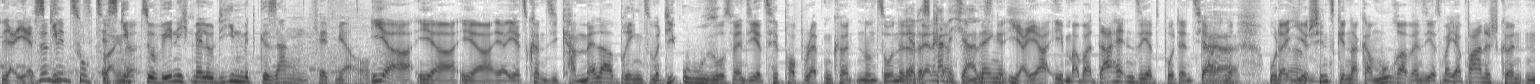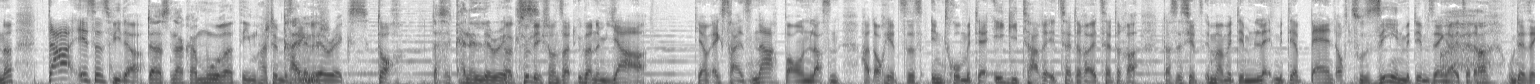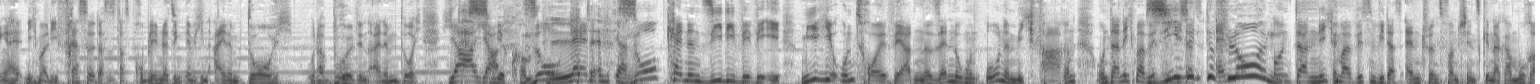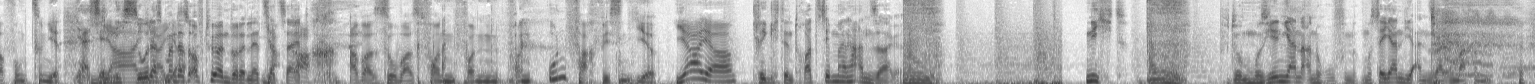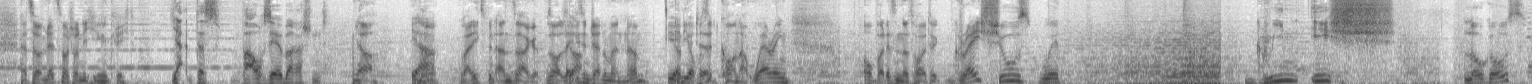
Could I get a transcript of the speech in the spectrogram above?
Ja, jetzt es sind sie in gibt, Zugzwang. es gibt ne? so wenig Melodien mit Gesang, fällt mir auf. Ja, ja, ja, ja. Jetzt könnten sie Carmella bringen, zum Beispiel die Usos, wenn sie jetzt Hip-Hop rappen könnten und so. Ne? Ja, Da das wäre eine kann ich ganze ja alles Menge. nicht. Ja, ja, eben. Aber da hätten sie jetzt Potenzial. Ja, ne? Oder hier ähm. Shinsuke Nakamura, wenn sie jetzt mal Japanisch könnten. Ne? Da ist es wieder. Das Nakamura-Theme hat Stimmt, keine. Lyrics. Doch. Das sind keine Lyrics. Natürlich schon seit über einem Jahr. Die haben extra eins nachbauen lassen. Hat auch jetzt das Intro mit der E-Gitarre etc. etc. Das ist jetzt immer mit, dem, Le- mit der Band auch zu sehen, mit dem Sänger etc. Aha. Und der Sänger hält nicht mal die Fresse. Das ist das Problem. Der singt nämlich in einem durch oder brüllt in einem durch. Ja, Das ja. so, kenn- so kennen Sie die WWE. Mir hier untreu werden, ne? Sendungen ohne mich fahren und dann nicht mal wissen, Sie wie sind das En- geflohen. und dann nicht mal wissen, wie das Entrance von Shinsuke Nakamura funktioniert. Ja, ist ja, nicht so, dass ja, man ja. das oft hören würde in letzter Ja, Zeit. ach, aber sowas von, von, von Unfachwissen hier. Ja, ja. Kriege ich denn trotzdem meine Ansage? Nicht. Du musst hier den Jan anrufen. Muss der Jan die Ansage machen. Hast du beim letzten Mal schon nicht hingekriegt. ja, das war auch sehr überraschend. Ja. Ja. Ne? War nichts mit Ansage. So, Ladies So. and Gentlemen, ne? Ja, In the bitte. opposite corner. Wearing, oh, was ist denn das heute? Grey Shoes with greenish Logos.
